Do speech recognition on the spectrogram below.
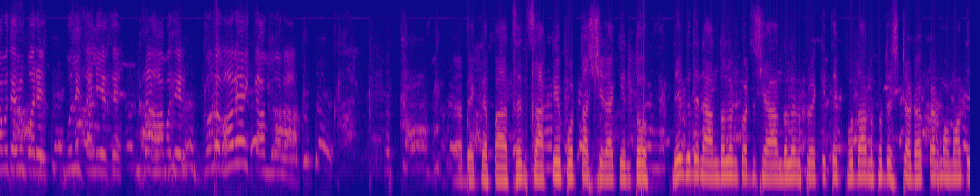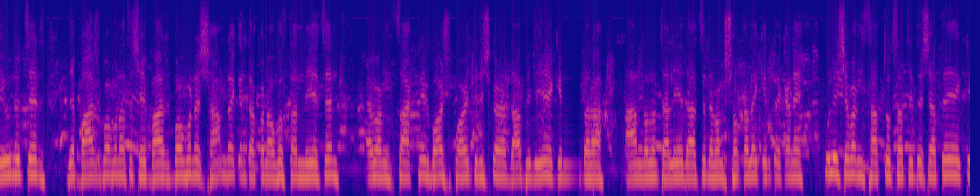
আমাদের উপরে গুলি চালিয়েছে, যা আমাদের কোনোভাবেই কাম্য না। দেখতে পাচ্ছেন, চাকরি প্রত্যাশীরা কিন্তু দীর্ঘদিন আন্দোলন করছে। সেই আন্দোলনের প্রেক্ষিতে প্রধান উপদেষ্টা ডক্টর মোহাম্মদ ইউনুসের যে বাসভবন আছে, সেই বাসভবনের সামনে কিন্তু এখন অবস্থান নিয়েছেন এবং চাকরির বয়স পঁয়ত্রিশ করার দাবি দিয়ে কিন্তু তারা আন্দোলন চালিয়ে যাচ্ছেন এবং সকালে কিন্তু এখানে পুলিশ এবং ছাত্রছাত্রীদের সাথে একটি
